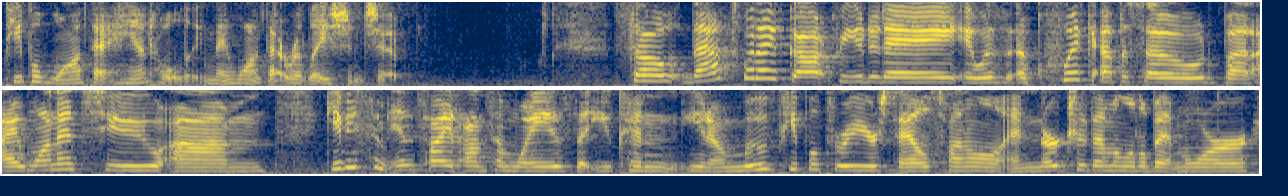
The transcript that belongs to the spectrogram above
people want that handholding, they want that relationship. So that's what I've got for you today. It was a quick episode, but I wanted to um, give you some insight on some ways that you can, you know, move people through your sales funnel and nurture them a little bit more.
